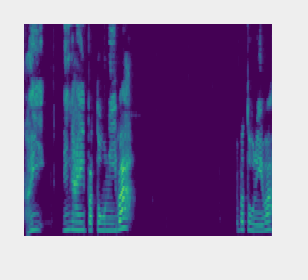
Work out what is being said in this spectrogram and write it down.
เฮ้ย นี่ไง ประตูนี้ปะประตูนี้ปะ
